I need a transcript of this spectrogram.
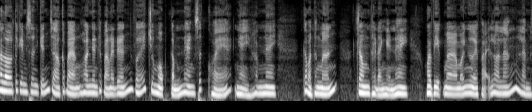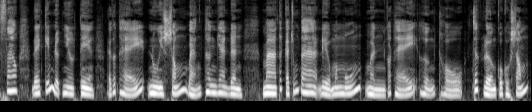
Hello, tôi Kim xin kính chào các bạn. Hoan nghênh các bạn lại đến với chương mục Cẩm nang sức khỏe ngày hôm nay. Các bạn thân mến, trong thời đại ngày nay, ngoài việc mà mọi người phải lo lắng làm sao để kiếm được nhiều tiền để có thể nuôi sống bản thân gia đình mà tất cả chúng ta đều mong muốn mình có thể hưởng thụ chất lượng của cuộc sống.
